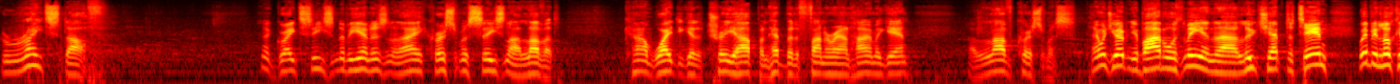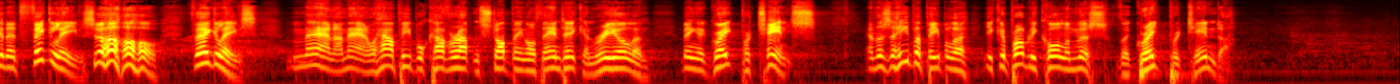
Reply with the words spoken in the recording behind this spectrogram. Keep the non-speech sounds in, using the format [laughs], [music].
Great stuff. A great season to be in, isn't it, eh? Christmas season, I love it. Can't wait to get a tree up and have a bit of fun around home again. I love Christmas. How would you open your Bible with me in uh, Luke chapter 10? We've been looking at fig leaves. [laughs] Oh, fig leaves. Man, oh man, well, how people cover up and stop being authentic and real and being a great pretense. And there's a heap of people, uh, you could probably call them this the great pretender.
